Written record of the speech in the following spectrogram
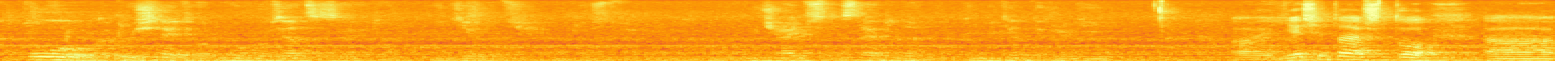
кто, как вы считаете, вот мог бы взяться за это и делать? То есть обучать, ставить туда компетентных людей? А, Я считаю, что а,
